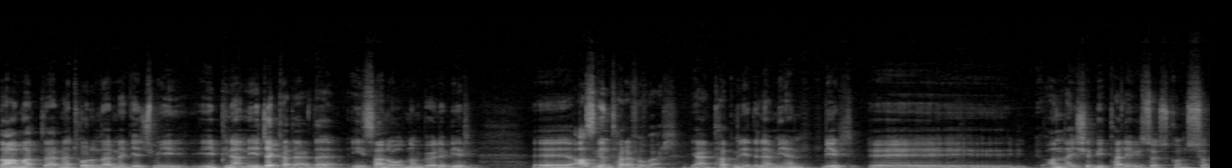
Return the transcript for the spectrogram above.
damatlarına, torunlarına geçmeyi planlayacak kadar da insanoğlunun böyle bir e, azgın tarafı var. Yani tatmin edilemeyen bir e, anlayışı, bir talebi söz konusu.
